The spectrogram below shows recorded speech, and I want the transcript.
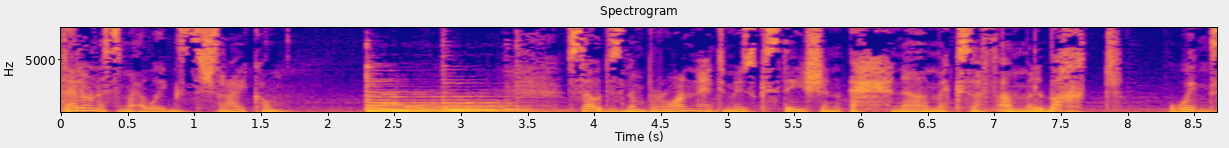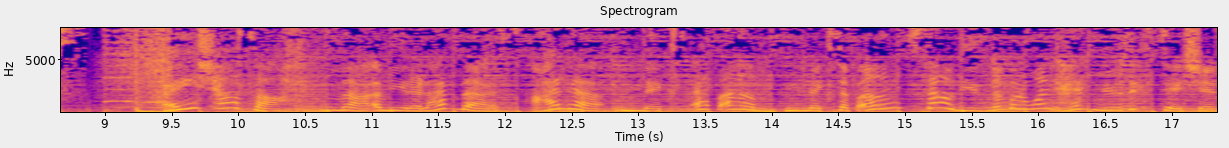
تعالوا نسمع ويجز إيش رأيكم؟ Saudi's number 1 hit music station إحنا Mix FM البخت. ويجز عيشها صح مع أميرة العباس على Mix FM Mix FM Saudi's number 1 hit music station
